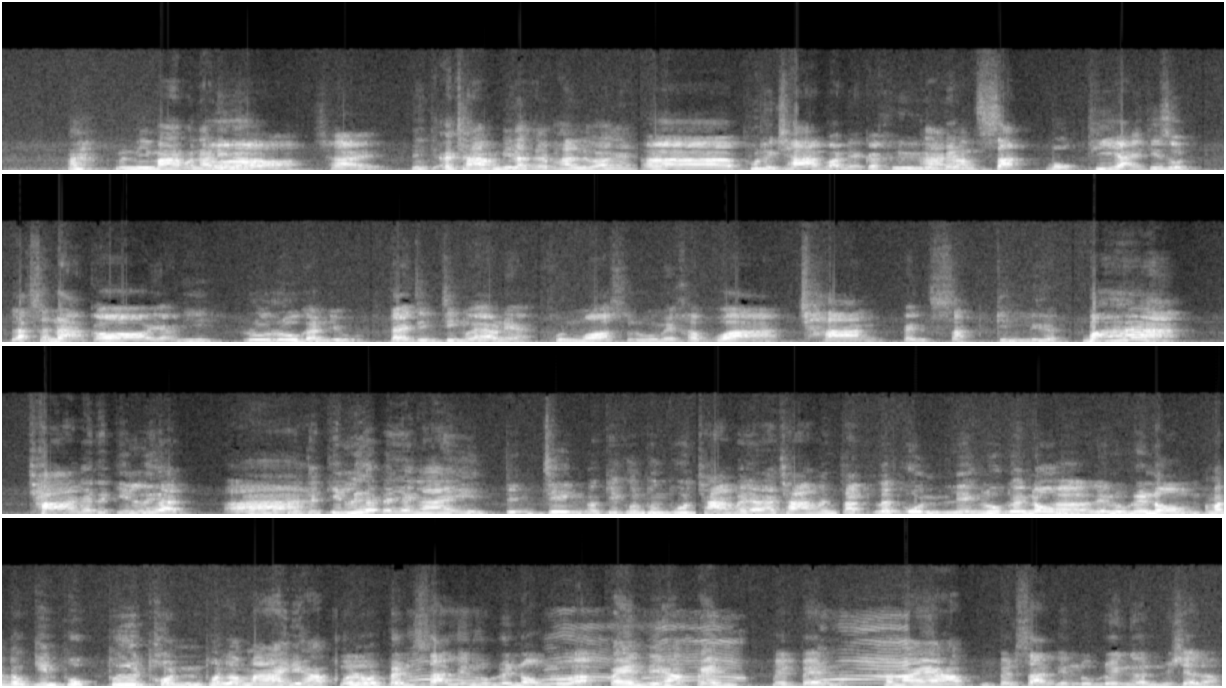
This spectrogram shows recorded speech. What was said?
อะมันมีมากกว่านั้นอีกเหรอใช่นี่เอ้ยช้างมันมีหลายสายพันธุ์หรือว่าไงอ่าพูดถึงช้างก่อนเนี่ยก็คืออาเป็นครับสัตว์บกที่ใหญ่ที่สุด ลักษณะก็อย่างที่รู้ๆกันอยู่ แต่จริง ๆ แล้วเนี่ย คุณมอสรู้ไหมครับว่า ช้างเป็นสัตว์กินเลือด บ้า ช้างก็จะกินเลือด อ่ามันจะกินเลือดได้ยังไง จริงเมื่อกี้คุณเพิ่งพูดช้างไปแล้วนะช้างเป็นสัตว์เลือดอุ่นเลี้ยงลูกด้วยนๆมเออเลี้ยงลูกด้วยนม มันต้องกินพวกพืชผลผลไม้ดิครับ มนุษย์เป็นสัตว์เลี้ยงลูกด้วยนมหรือเปล่าเป็นดิครับเป็นไม่เป็นอะทำไมอะครับ เป็นสัตว์เลี้ยงลูกด้วยเงินไม่ใช่เหรอ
